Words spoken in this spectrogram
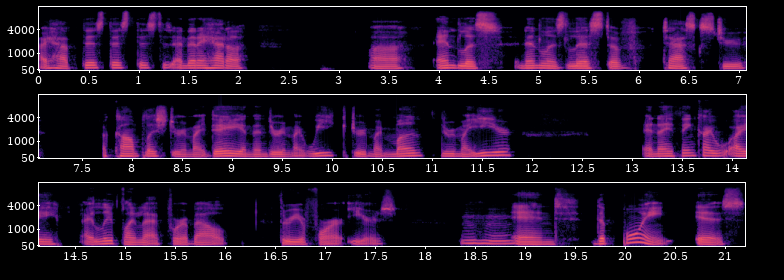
I have this, this, this, this, and then I had a uh endless an endless list of tasks to accomplish during my day and then during my week, during my month, during my year. And I think I I I lived like that for about three or four years. Mm-hmm. And the point is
